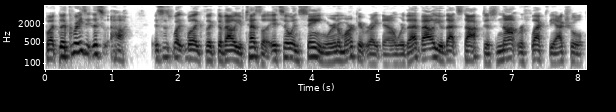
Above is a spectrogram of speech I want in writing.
but the crazy this ah, this is what like like the value of Tesla. It's so insane. We're in a market right now where that value of that stock does not reflect the actual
